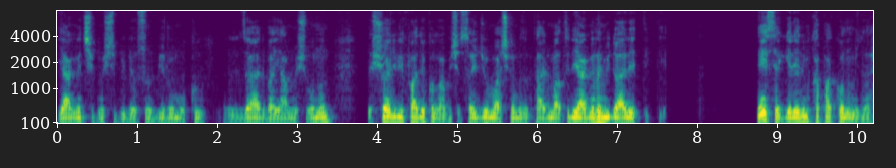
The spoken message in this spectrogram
yangın çıkmıştı biliyorsunuz. Bir Rum okul e, galiba yanmış. Onun e, şöyle bir ifade kullanmıştı. Sayın Cumhurbaşkanımızın talimatıyla yangına müdahale ettik diye. Neyse gelelim kapak konumuza.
